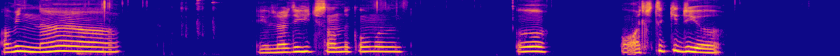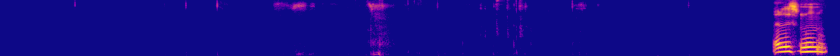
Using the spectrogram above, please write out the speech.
Abi ne? Evlerde hiç sandık olmadı. Aa, o açtık gidiyor. Neredesin oğlum?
